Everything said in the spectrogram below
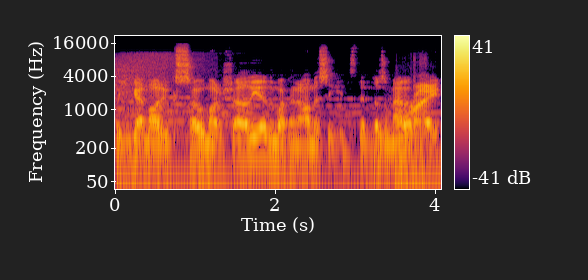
but you get Marduk so much earlier than weapon and armor seeds that it doesn't matter. Right.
